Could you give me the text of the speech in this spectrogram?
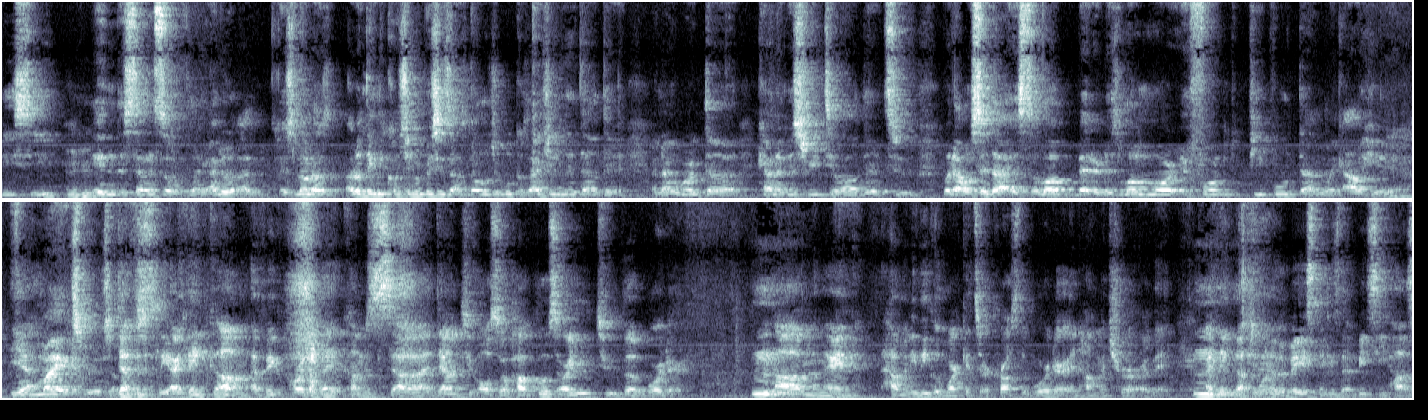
BC Mm-hmm. in the sense of like I don't I, it's not as I don't think the consumer base is as knowledgeable because I actually lived out there and I worked uh, cannabis retail out there too. But I would say that it's a lot better. There's a lot more informed people than like out here. Yeah. From Yeah. my experience. Definitely, I think um, a big part of it comes uh, down to also how close are you to the border, Mm. um, and how many legal markets are across the border, and how mature are they. I Mm. think that's one of the biggest things that BC has.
